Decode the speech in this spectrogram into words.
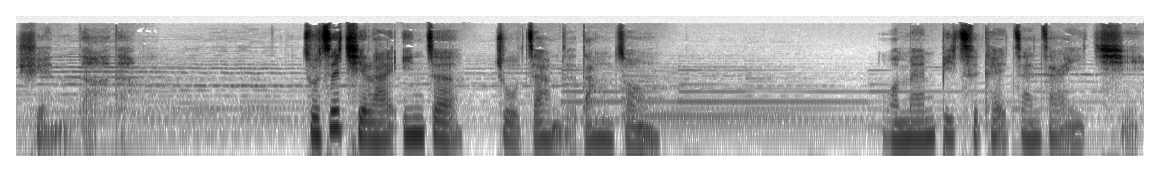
全德的，组织起来，因着主战的当中。我们彼此可以站在一起，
